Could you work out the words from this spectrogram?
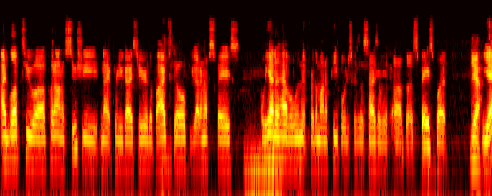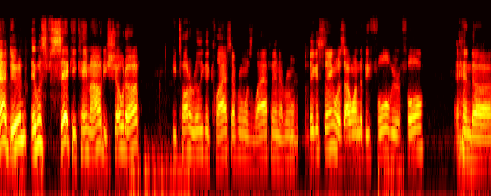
I'd love to uh, put on a sushi night for you guys here. The vibe's dope. You got enough space. We had to have a limit for the amount of people just because of the size of the, uh, the space. But Yeah. yeah, dude, it was sick. He came out. He showed up. he taught a really good class. Everyone was laughing. Everyone. The biggest thing was I wanted to be full. We were full, and uh,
